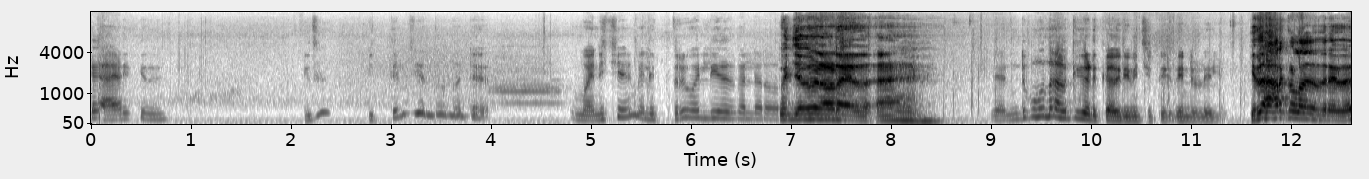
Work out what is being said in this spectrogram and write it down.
കാണിക്കുന്നത് ഇത് പിത്തലിച്ച് എന്തോ മറ്റേ മനുഷ്യൻ ഇത്ര വലിയ കല്ലറ. രണ്ടു മൂന്നാൾക്ക് കെടുക്ക ഒരുമിച്ചിട്ട് ഇതിന്റെ ഉള്ളിൽ. ഇത് ആർക്കുള്ള ചന്ദ്ര ഇത്?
